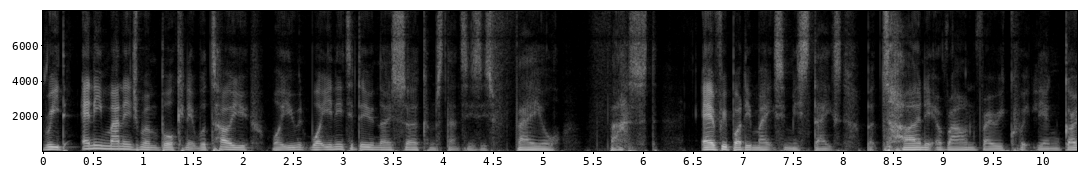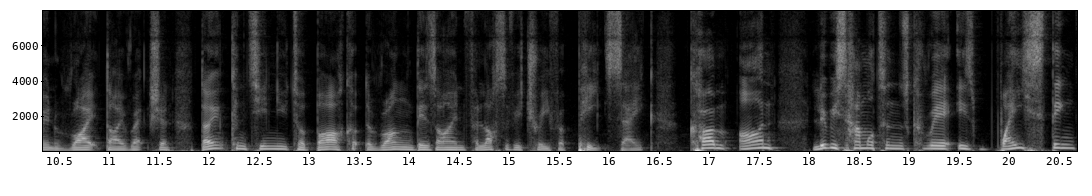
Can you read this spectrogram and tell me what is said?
Read any management book and it will tell you what you what you need to do in those circumstances is fail fast. Everybody makes mistakes, but turn it around very quickly and go in the right direction. Don't continue to bark up the wrong design philosophy tree for Pete's sake. Come on. Lewis Hamilton's career is wasting.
